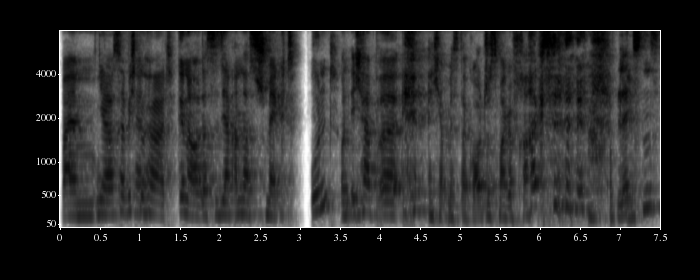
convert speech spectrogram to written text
beim Ja, das habe ich gehört. Genau, dass sie dann anders schmeckt. Und? Und ich habe äh, ich Mr. Gorgeous mal gefragt, okay. letztens.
